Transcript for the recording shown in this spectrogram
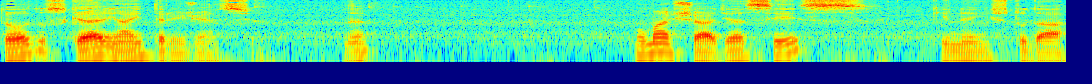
Todos querem a inteligência, né? O Machado de Assis, que nem estudar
